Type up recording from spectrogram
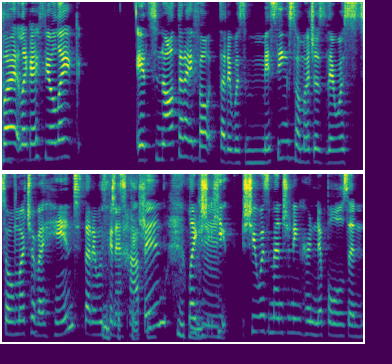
but like, I feel like it's not that I felt that it was missing so much as there was so much of a hint that it was going to happen. Mm-hmm. Like she, he, she was mentioning her nipples and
